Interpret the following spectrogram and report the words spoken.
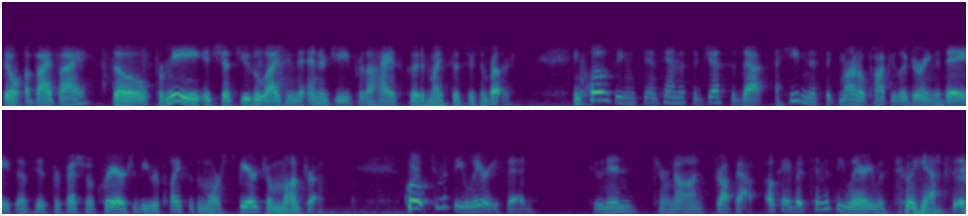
don't abide by. So for me, it's just utilizing the energy for the highest good of my sisters and brothers. In closing, Santana suggested that a hedonistic motto popular during the days of his professional career should be replaced with a more spiritual mantra. Quote, Timothy Leary said, Tune in, turn on, drop out. Okay, but Timothy Leary was doing acid.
